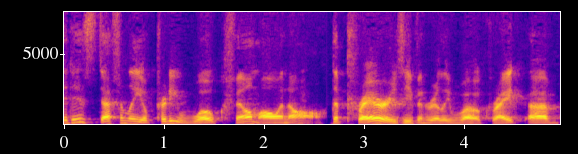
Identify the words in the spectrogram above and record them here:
it is definitely a pretty woke film all in all. The prayer is even really woke right? Um,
